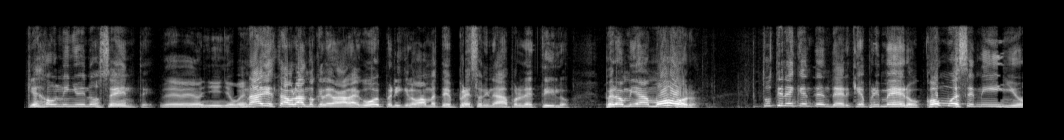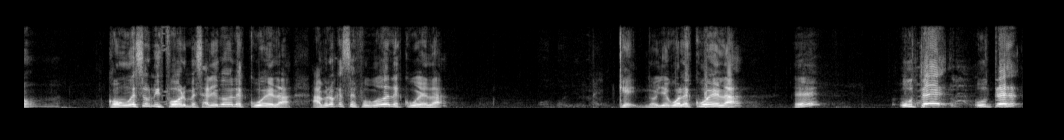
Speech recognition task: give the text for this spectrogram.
que es un niño inocente? Ve, niño. Nadie está hablando que le van a dar golpe ni que lo van a meter preso ni nada por el estilo. Pero mi amor, tú tienes que entender que primero, cómo ese niño con ese uniforme saliendo de la escuela, a menos que se fugó de la escuela, que no llegó a la escuela, ¿eh? Usted, usted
